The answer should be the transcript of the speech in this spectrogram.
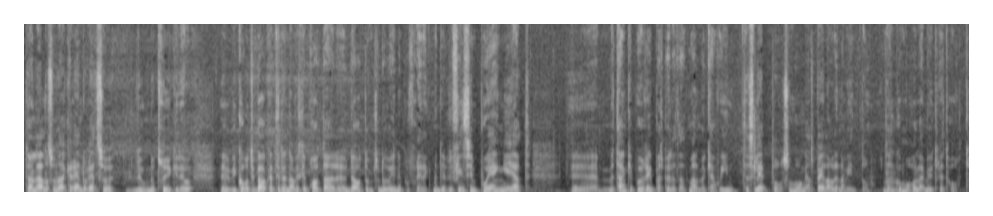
Daniel Andersson verkar ändå rätt så lugn och trygg i det. Och, Vi kommer tillbaka till det när vi ska prata datum som du var inne på Fredrik. Men det, det finns en poäng i att med tanke på Europaspelet att Malmö kanske inte släpper så många spelare denna vintern. Utan kommer att hålla emot rätt hårt.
